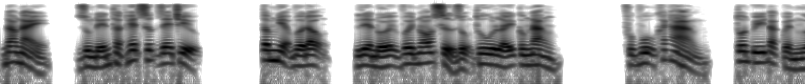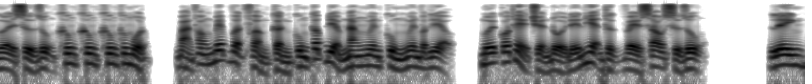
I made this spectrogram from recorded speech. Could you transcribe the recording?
đao này, dùng đến thật hết sức dễ chịu. Tâm niệm vừa động, liền đối với nó sử dụng thu lấy công năng. Phục vụ khách hàng, tôn quý đặc quyền người sử dụng 00001, bản phong bếp vật phẩm cần cung cấp điểm năng nguyên cùng nguyên vật liệu, mới có thể chuyển đổi đến hiện thực về sau sử dụng. Linh.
